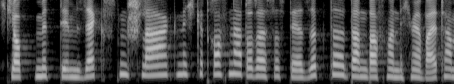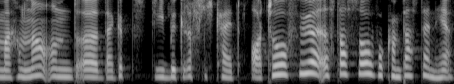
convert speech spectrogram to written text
ich glaube, mit dem sechsten Schlag nicht getroffen hat oder ist es der siebte, dann darf man nicht mehr weitermachen. Ne? Und äh, da gibt's die Begrifflichkeit Otto für. Ist das so? Wo kommt das denn her?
